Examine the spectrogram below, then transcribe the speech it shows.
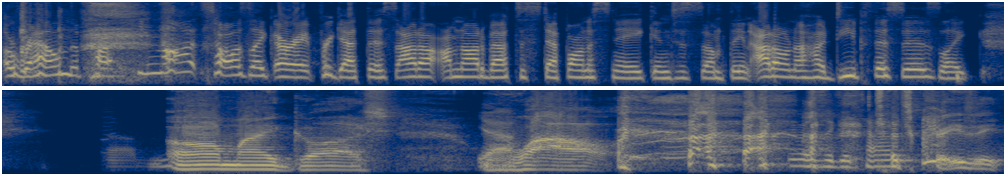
around the parking lot. So I was like, all right, forget this. I don't I'm not about to step on a snake into something. I don't know how deep this is. Like um, Oh my gosh. Yeah. Wow. it was a good time. That's crazy.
